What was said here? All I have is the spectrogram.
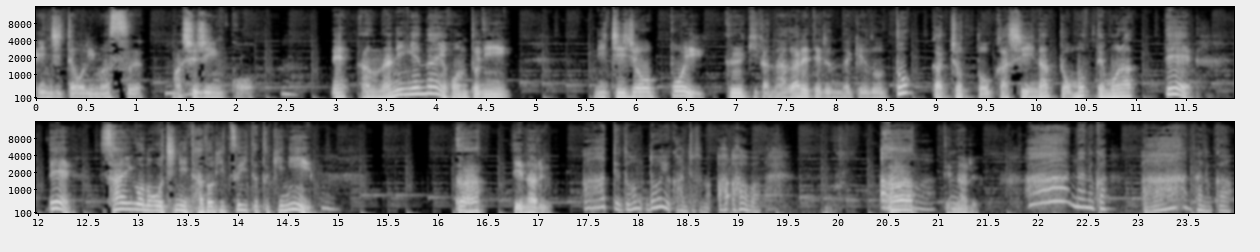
演じております。うんまあ、主人公うん。ね、あの、何気ない本当に日常っぽい空気が流れてるんだけど、どっかちょっとおかしいなって思ってもらって、で、最後のオチにたどり着いた時に、あーってなる。あーってど、どういう感情その、ああーは。あーってなる。る。あーなのか、あーなのか。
